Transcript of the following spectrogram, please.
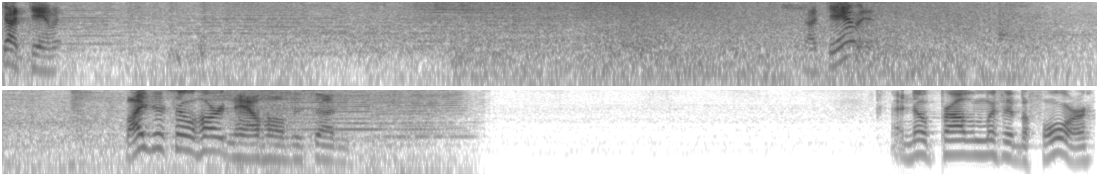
God damn it. God damn it. Why is it so hard now all of a sudden? I had no problem with it before.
